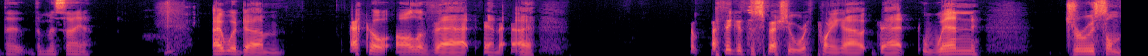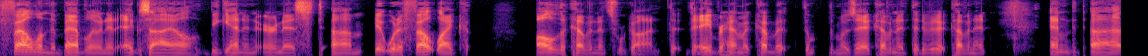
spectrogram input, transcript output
the, the Messiah. I would um, echo all of that, and. Uh, I think it's especially worth pointing out that when Jerusalem fell and the Babylonian exile began in earnest, um, it would have felt like all of the covenants were gone. The, the Abrahamic covenant, the, the, Mosaic covenant, the Davidic covenant, and uh,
